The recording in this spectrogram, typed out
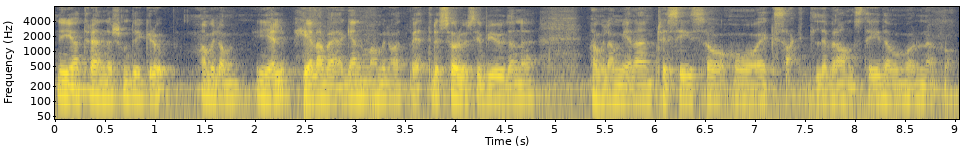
Nya trender som dyker upp. Man vill ha hjälp hela vägen, man vill ha ett bättre serviceerbjudande. Man vill ha mer en precis och, och exakt leveranstid och vad det nu är för något.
